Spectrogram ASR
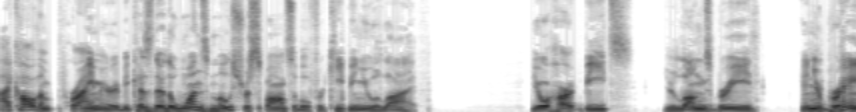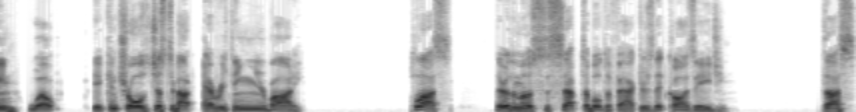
I call them primary because they're the ones most responsible for keeping you alive. Your heart beats, your lungs breathe, and your brain, well, it controls just about everything in your body. Plus, they're the most susceptible to factors that cause aging. Thus,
